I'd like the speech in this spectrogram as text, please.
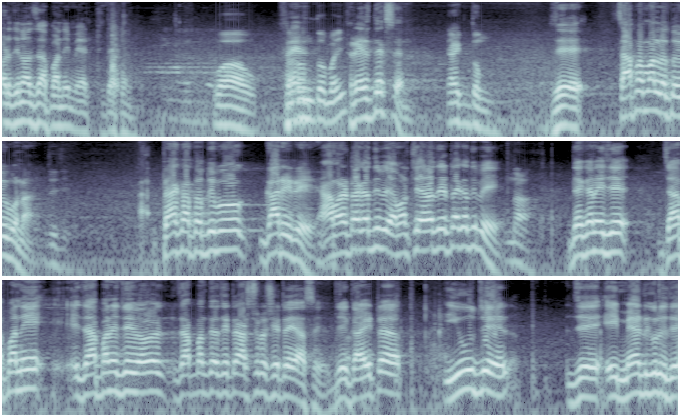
অরিজিনাল জাপানি ম্যাট দেখেন। ওয়াও দারুণ তো ভাই ফ্রেশ দেখছেন? একদম। যে চাপা মারলে তো হইব না। জি জি। টাকা তো দিব গাড়ি রে। আমার টাকা দিবে? আমার চেহারা দিয়ে টাকা দিবে? না। দেখেন এই যে জাপানি জাপানি যেভাবে জাপান থেকে যেটা আসছিল সেটাই আছে। যে গাড়িটা ইউজের যে এই ম্যাটগুলি যে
